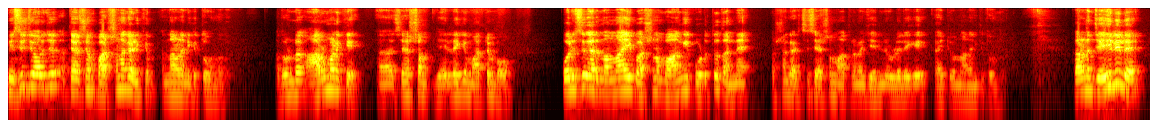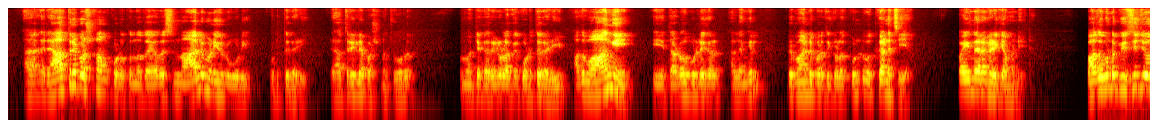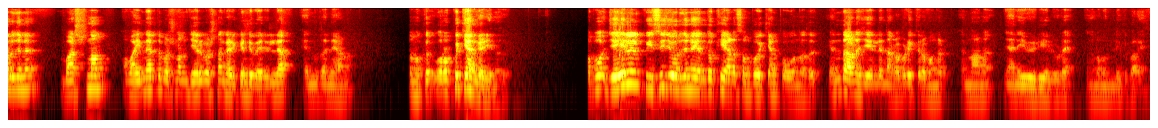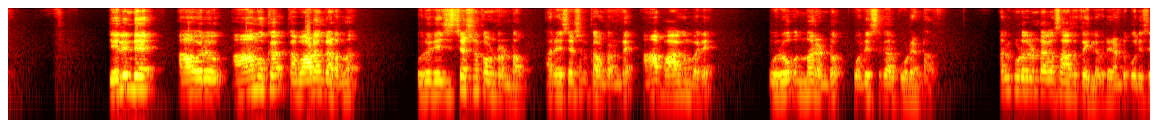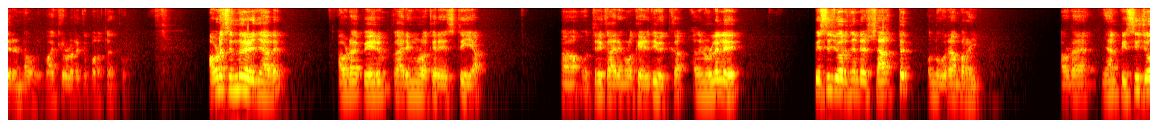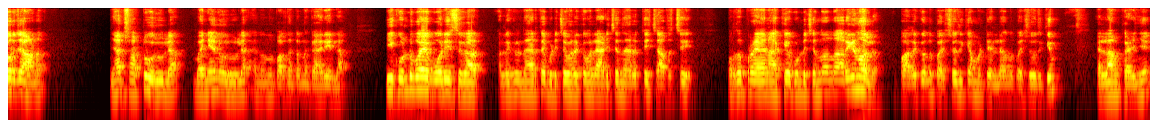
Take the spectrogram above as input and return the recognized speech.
P C George അത്യാവശ്യം ഭക്ഷണം കഴിക്കും എന്നാണ് എനിക്ക് തോന്നുന്നത്. അതുകൊണ്ട് ആറു മണിക്ക് ശേഷം ജയിലിലേക്ക് മാറ്റുമ്പോൾ പോലീസുകാർ നന്നായി ഭക്ഷണം വാങ്ങി കൊടുത്തു തന്നെ ഭക്ഷണം കഴിച്ച ശേഷം മാത്രമേ ജയിലിന്റെ ഉള്ളിലേക്ക് കയറ്റൂ എന്നാണ് എനിക്ക് തോന്നുന്നത്. കാരണം ജയിലിൽ രാത്രി ഭക്ഷണം കൊടുക്കുന്നത് ഏകദേശം നാല് മണിയോടുകൂടി കൊടുത്തു കഴിയും. രാത്രിയിലെ ഭക്ഷണം ചോറ് മറ്റു കറികളൊക്കെ കൊടുത്തു കഴിയും. അത് വാങ്ങി ഈ തടവ് പുള്ളികൾ അല്ലെങ്കിൽ റിമാൻഡ് പ്രതികൾ കൊണ്ടുവെക്കുകയാണ് ചെയ്യുക വൈകുന്നേരം കഴിക്കാൻ വേണ്ടിയിട്ട്. അപ്പോൾ അതുകൊണ്ട് പി സി ജോർജിന് ഭക്ഷണം വൈകുന്നേരത്തെ ഭക്ഷണം ജയിൽ ഭക്ഷണം കഴിക്കേണ്ടി വരില്ല എന്ന് തന്നെയാണ് നമുക്ക് ഉറപ്പിക്കാൻ കഴിയുന്നത്. അപ്പോൾ ജയിലിൽ പി സി ജോർജിന് എന്തൊക്കെയാണ് സംഭവിക്കാൻ പോകുന്നത്? എന്താണ് ജയിലിലെ നടപടിക്രമങ്ങൾ എന്നാണ് ഞാൻ ഈ വീഡിയോയിലൂടെ നിങ്ങളുടെ മുന്നിലേക്ക് പറയുന്നത്. ജയിലിന്റെ ആ ഒരു ആമുഖ കവാടം കടന്ന് ഒരു രജിസ്ട്രേഷൻ കൗണ്ടർ ഉണ്ടാവും. ആ രജിസ്ട്രേഷൻ കൗണ്ടറിന്റെ ആ ഭാഗം വരെ ഒരു ഒന്നോ രണ്ടോ പോലീസുകാർ കൂടെ ഉണ്ടാവും. അതിൽ കൂടുതൽ ഉണ്ടാകാൻ സാധ്യതയില്ല. ഒരു രണ്ട് പോലീസുകാർ ഉണ്ടാവുള്ളൂ ബാക്കിയുള്ളവരൊക്കെ പുറത്ത് അവിടെ ചെന്ന് കഴിഞ്ഞാൽ അവിടെ പേരും കാര്യങ്ങളൊക്കെ രജിസ്റ്റർ ചെയ്യാം. ഒത്തിരി കാര്യങ്ങളൊക്കെ എഴുതി വെക്കുക. അതിനുള്ളിൽ പി സി ജോർജിന്റെ ഷർട്ട് ഒന്ന് ഊരാൻ പറയും. അവിടെ ഞാൻ പി സി ജോർജ് ആണ് ഞാൻ ഷർട്ട് ഊരൂല ബനിയൻ ഊരൂല എന്നൊന്നും പറഞ്ഞിട്ടൊന്നും കാര്യമില്ല. ഈ കൊണ്ടുപോയ പോലീസുകാർ അല്ലെങ്കിൽ നേരത്തെ പിടിച്ചവരൊക്കെ വല്ല അടിച്ച് നിരത്തി ചതച്ച് മൃതപ്രയാനാക്കിയ കൊണ്ട് ചെന്നെന്ന് അറിയണമല്ലോ. അപ്പോൾ അതൊക്കെ ഒന്ന് പരിശോധിക്കാൻ വേണ്ടി എല്ലാം ഒന്ന് പരിശോധിക്കും. എല്ലാം കഴിഞ്ഞ്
